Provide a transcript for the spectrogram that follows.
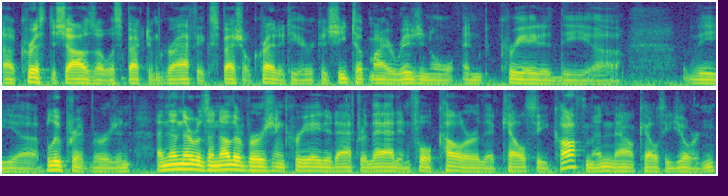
uh, Chris DeShazo a Spectrum Graphics special credit here because she took my original and created the uh, the uh, blueprint version. And then there was another version created after that in full color that Kelsey Kaufman, now Kelsey Jordan,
